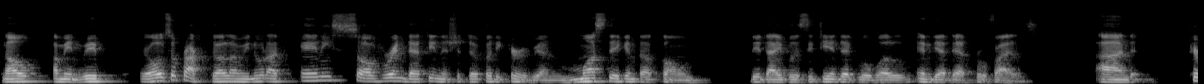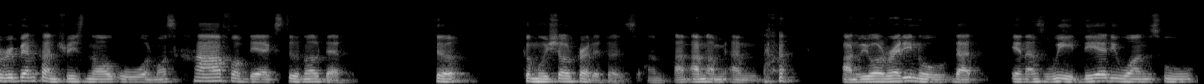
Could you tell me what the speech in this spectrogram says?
Now, I mean, we, we're also practical and we know that any sovereign debt initiative for the Caribbean must take into account the diversity in their global, in their debt profiles. And Caribbean countries now owe almost half of their external debt to commercial creditors. And, and, and, and, and we already know that in as way, they're the ones who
